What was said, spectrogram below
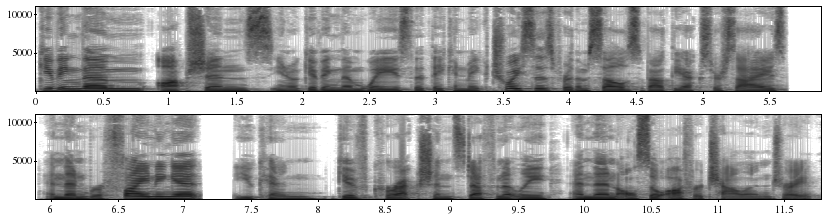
giving them options, you know, giving them ways that they can make choices for themselves about the exercise and then refining it. You can give corrections definitely and then also offer challenge, right?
